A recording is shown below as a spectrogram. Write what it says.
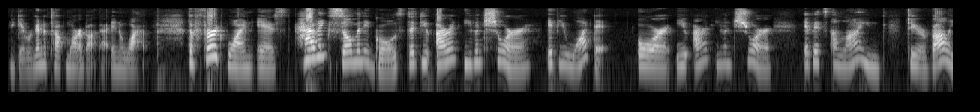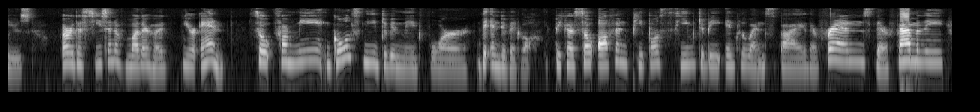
okay we're going to talk more about that in a while the third one is having so many goals that you aren't even sure if you want it or you aren't even sure if it's aligned to your values or the season of motherhood you're in. So for me, goals need to be made for the individual because so often people seem to be influenced by their friends, their family,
